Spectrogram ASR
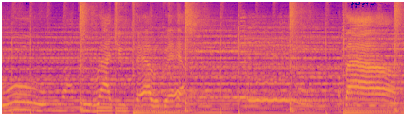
Ooh, I could write you paragraphs about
